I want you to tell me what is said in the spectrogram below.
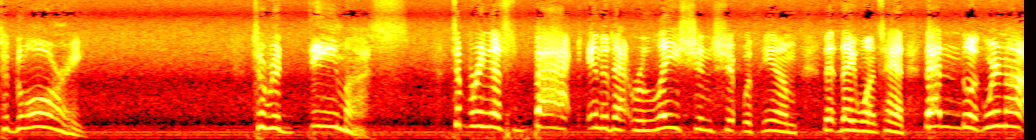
to glory, to redeem us to bring us back into that relationship with Him that they once had. That look, we're not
